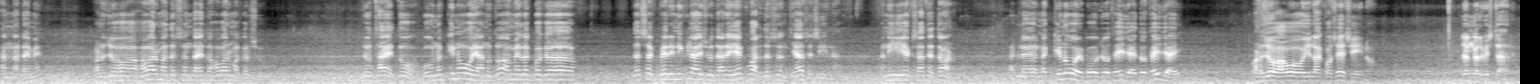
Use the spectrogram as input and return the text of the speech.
હાનના ટાઈમે. પણ જો સવારમાં દર્શન થાય તો સવારમાં કરશું. જો થાય તો. બહુ નક્કી ન હોય આનું તો. અમે લગભગ દશક ફેરી નીકળ્યા છું ત્યારે એકવાર દર્શન થયા છે સિંહના. અને એ એક સાથે ત્રણ. એટલે નક્કી ન હોય બહુ, જો થઈ જાય તો થઈ જાય. પણ જો આવો ઇલાકો છે સિંહનો. જંગલ વિસ્તાર.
